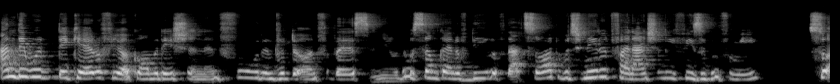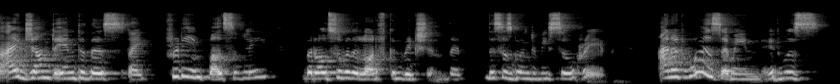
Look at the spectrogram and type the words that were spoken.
And they would take care of your accommodation and food in return for this. And, you know, there was some kind of deal of that sort, which made it financially feasible for me. So I jumped into this like pretty impulsively, but also with a lot of conviction that this is going to be so great. And it was, I mean, it was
